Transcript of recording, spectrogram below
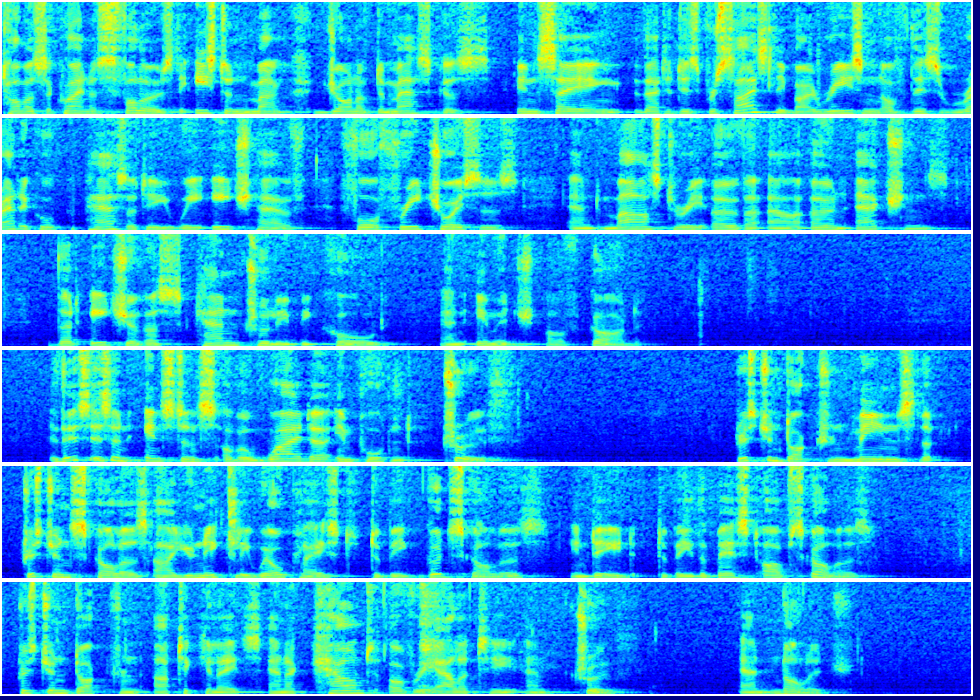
Thomas Aquinas follows the Eastern monk John of Damascus in saying that it is precisely by reason of this radical capacity we each have for free choices and mastery over our own actions that each of us can truly be called an image of God. This is an instance of a wider important truth. Christian doctrine means that Christian scholars are uniquely well placed to be good scholars, indeed, to be the best of scholars. Christian doctrine articulates an account of reality and truth and knowledge,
